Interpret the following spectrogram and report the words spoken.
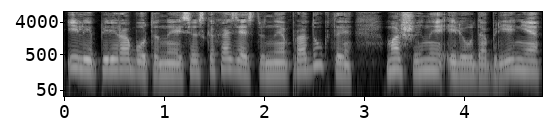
или переработанные сельскохозяйственные продукты, машины или удобрения,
